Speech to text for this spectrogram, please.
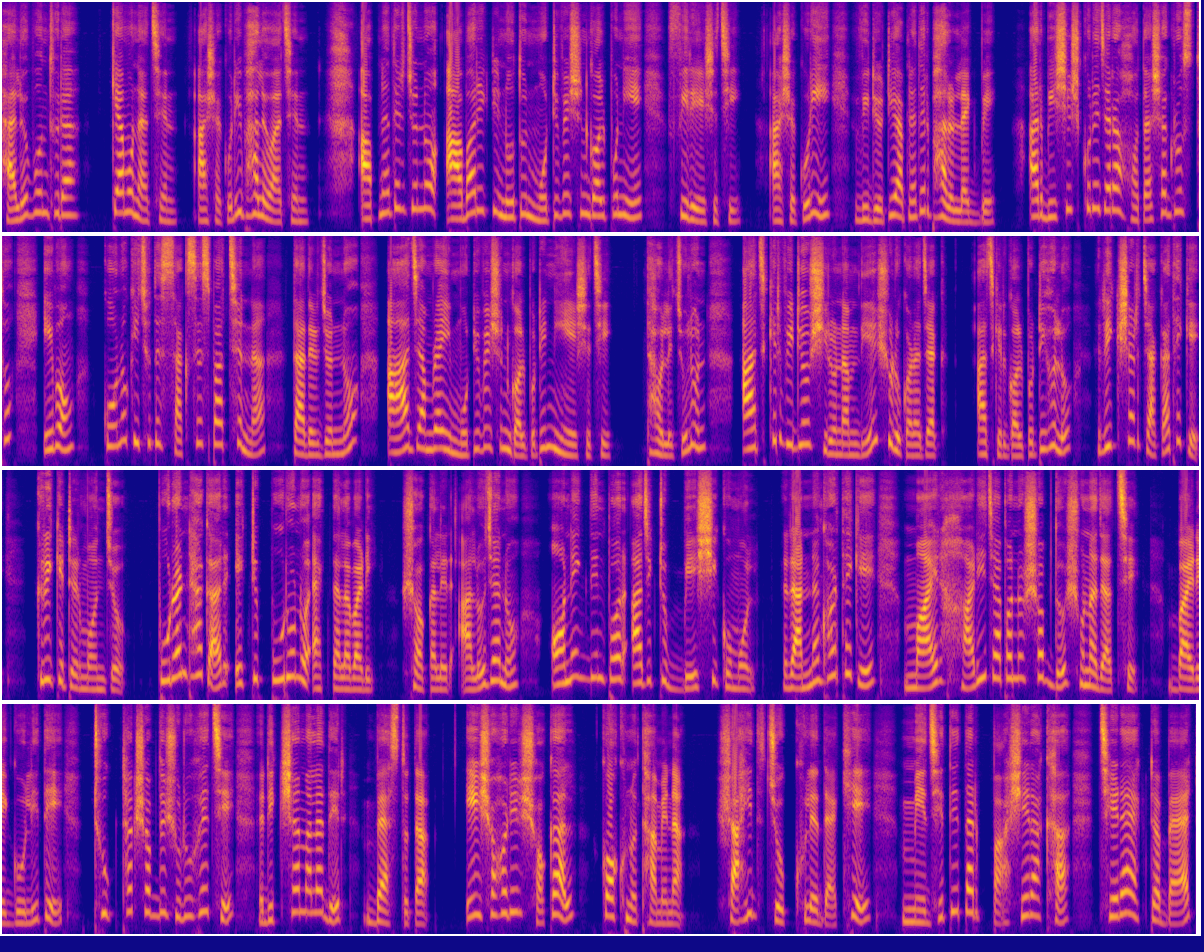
Hello বন্ধুরা, কেমন আছেন? আশা করি ভালো আছেন। আপনাদের জন্য আবার একটি নতুন মোটিভেশন গল্প নিয়ে ফিরে এসেছি। আশা করি ভিডিওটি আপনাদের ভালো লাগবে। আর বিশেষ করে যারা হতাশাগ্রস্ত এবং কোনো কিছুতে সাকসেস পাচ্ছেন না, তাদের জন্য আজ আমরা এই মোটিভেশন গল্পটি নিয়ে এসেছি। তাহলে চলুন আজকের ভিডিও শিরোনাম দিয়ে শুরু করা যাক। আজকের গল্পটি হল রিকশার চাকা থেকে ক্রিকেটের মঞ্চ। পুরান ঢাকার একটি পুরনো একতলা বাড়ি। সকালের আলো যেন অনেক দিন পর আজ একটু বেশি কোমল। রান্নাঘর থেকে মায়ের হাঁড়ি চাপানোর শব্দ শোনা যাচ্ছে। বাইরে গলিতে ঠুকঠাক শব্দ শুরু হয়েছে রিকশামালাদের ব্যস্ততা। এই শহরের সকাল কখনো থামে না। শাহিদ চোখ খুলে দেখে মেঝেতে তার পাশে রাখা ছেঁড়া একটা ব্যাট,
